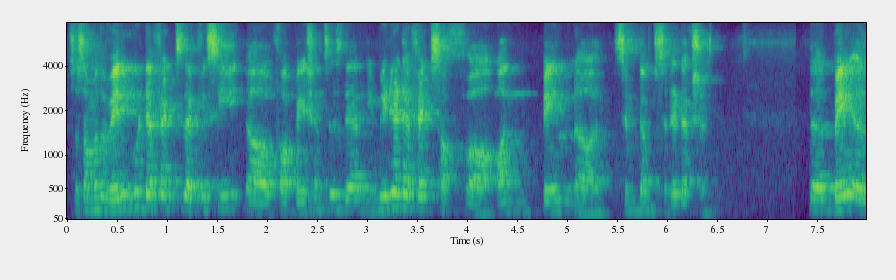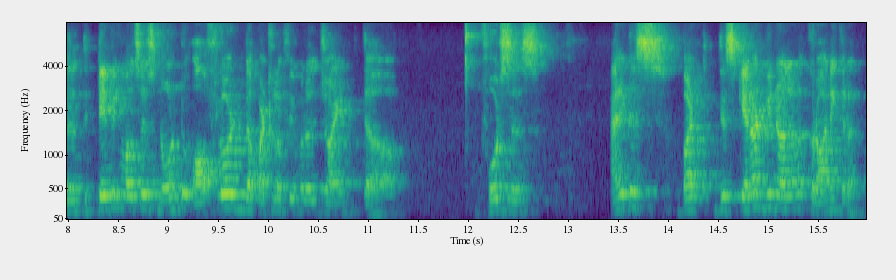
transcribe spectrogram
So some of the very good effects that we see uh, for patients is there immediate effects of uh, on pain uh, symptoms reduction. The, pain, uh, the, taping also is known to offload the patellofemoral joint uh, forces and it is, but this cannot be done on a chronic run.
